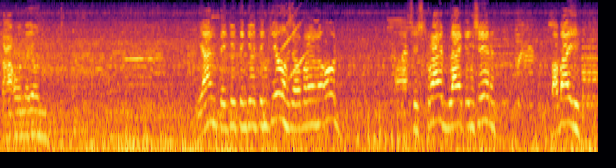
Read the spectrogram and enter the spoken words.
tao na yon. Yan, thank you, thank you, thank you sa panonood. Ah, subscribe, like, and share. Bye-bye.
